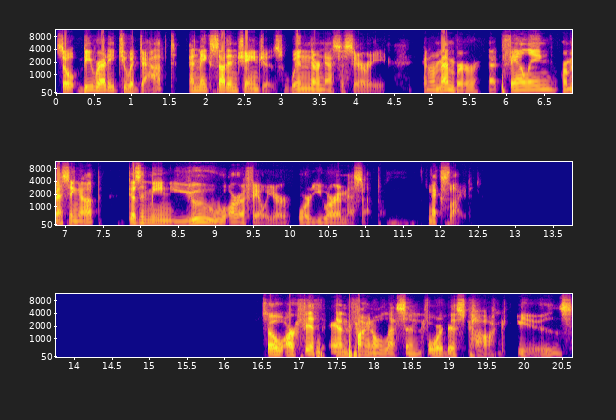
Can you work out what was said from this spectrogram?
So be ready to adapt and make sudden changes when they're necessary. And remember that failing or messing up doesn't mean you are a failure or you are a mess up. Next slide. So our fifth and final lesson for this talk is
